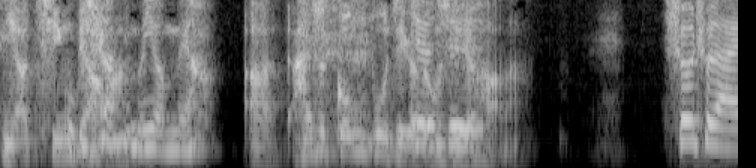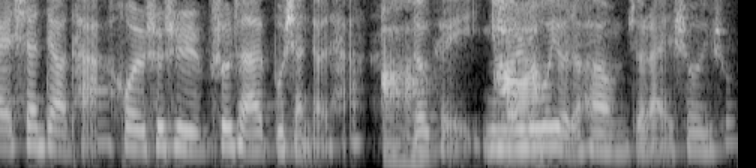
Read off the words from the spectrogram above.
你要清我不知道你们有没有啊？还是公布这个东西就好了说出来删掉它，或者说是说出来不删掉它，啊？都可以。你们如果有的话，我们就来说一说。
